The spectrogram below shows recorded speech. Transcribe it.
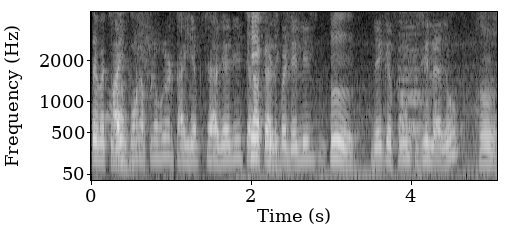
ਦੇ ਵਿੱਚ ਆਈਫੋਨ ਆਪਣੇ ਕੋਲ ਟਾਈ ਅਪ ਚ ਆ ਗਿਆ ਜੀ 84 ਰੁਪਏ ਡੇਲੀ ਹੂੰ। ਦੇ ਕੇ ਫੋਨ ਤੁਸੀਂ ਲੈ ਜਾਓ। ਹੂੰ।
